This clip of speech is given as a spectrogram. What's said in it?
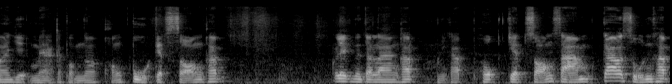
มาเยอะมากครับผมเนาะของปู่เก็ดสองครับ เลขในตารางครับนี่ครับหกเจ็ดสองสามเก้าศูนย์ครับ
